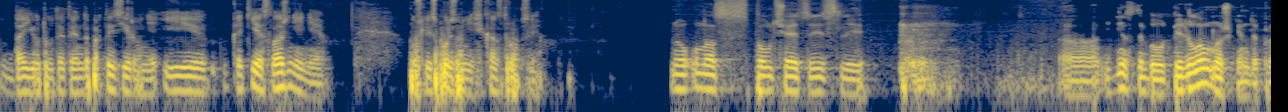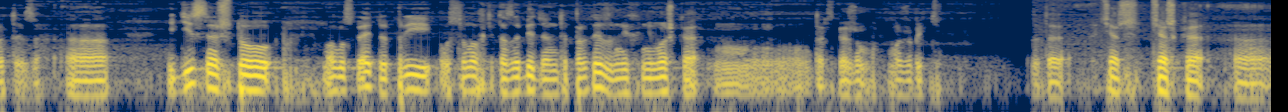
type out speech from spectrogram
дает вот это эндопротезирование и какие осложнения после использования этих конструкций? Ну, у нас получается, если э, единственный был перелом ножки эндопротеза. Единственное, что могу сказать, при установке тазобедренного эндопротеза у них немножко, так скажем, может быть, эта чаш, чашка, э,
